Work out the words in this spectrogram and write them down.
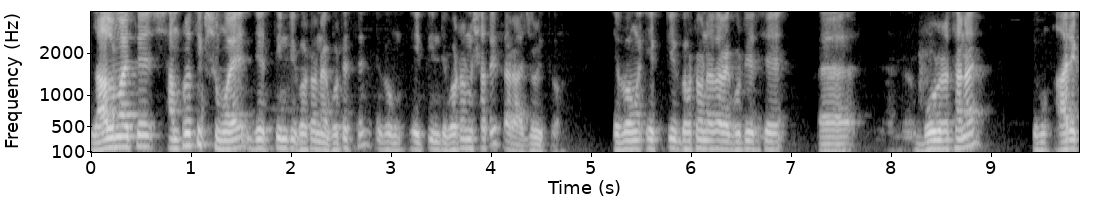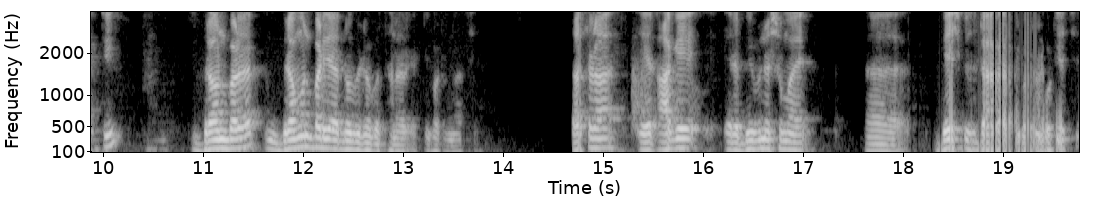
লালমাইতে সাম্প্রতিক সময়ে যে তিনটি ঘটনা ঘটেছে এবং এই তিনটি ঘটনার সাথে তারা জড়িত এবং একটি ঘটনা তারা ঘটিয়েছে আহ, থানায় এবং আরেকটি ব্রাহ্মণবাড়িয়া ব্রাহ্মণবাড়িয়া নবীনগর থানার একটি ঘটনা আছে। তাছাড়া এর আগে এরা বিভিন্ন সময় বেশ কিছু ডাকাতি ঘটনা ঘটিয়েছে।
